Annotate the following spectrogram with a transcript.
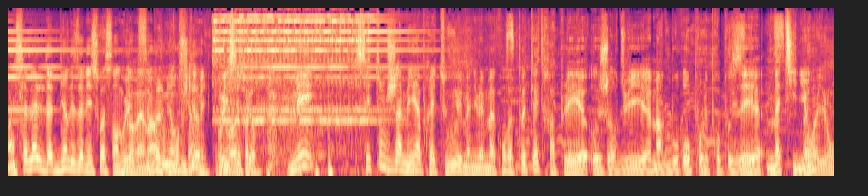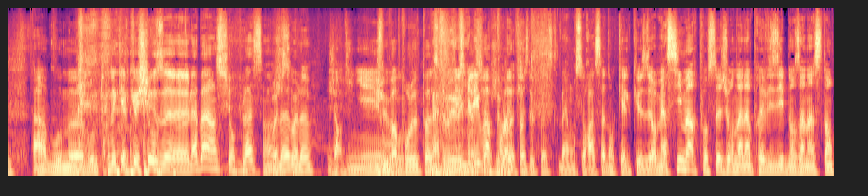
Ouais, Celle-là, elle date bien des années 60 Oui, quand même. hein, pas vous confirmez. Oui, c'est sûr. Mais sait-on jamais, après tout, Emmanuel Macron va peut-être appeler euh, aujourd'hui euh, Marc Bourreau pour lui proposer euh, Matignon. Voyons. Hein, vous, me, vous me trouvez quelque chose euh, là-bas, hein, sur place hein, Voilà, sais voilà. Jardinier. Je vais ou- voir pour le poste. Bah, Oui, sûr, voir je pour le poste. Ben, on saura ça dans quelques heures. Merci Marc pour ce journal imprévisible. Dans un instant,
